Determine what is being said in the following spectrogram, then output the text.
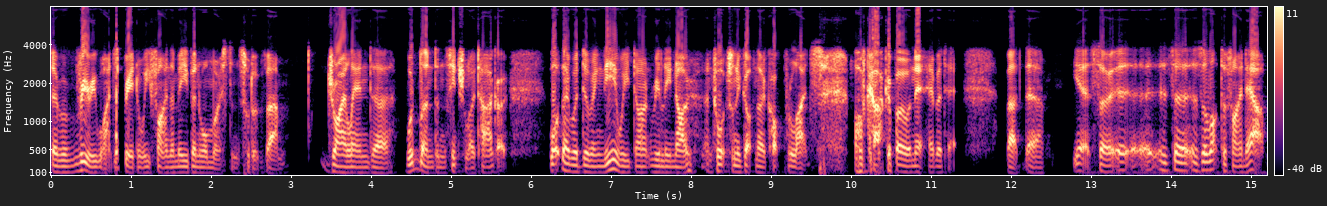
they were very widespread, and we find them even almost in sort of um, dryland uh, woodland in central Otago. What they were doing there, we don't really know. Unfortunately, got no coprolites of kakapo in that habitat. But uh, yeah, so it's uh, a, there's a lot to find out.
